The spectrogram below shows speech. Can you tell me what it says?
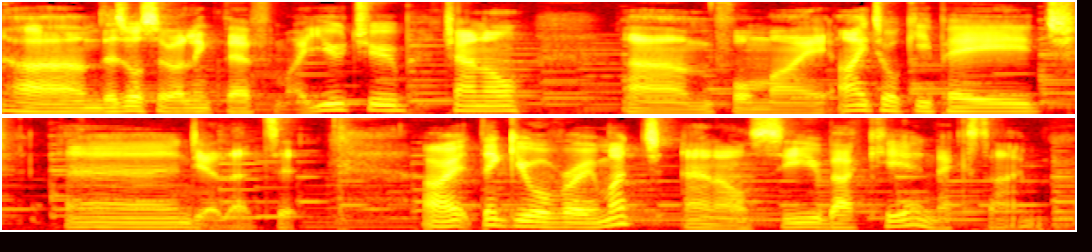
Um, there's also a link there for my YouTube channel, um, for my italki page, and yeah, that's it. All right, thank you all very much, and I'll see you back here next time.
